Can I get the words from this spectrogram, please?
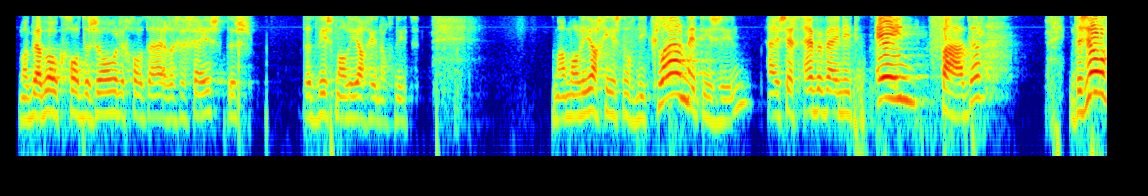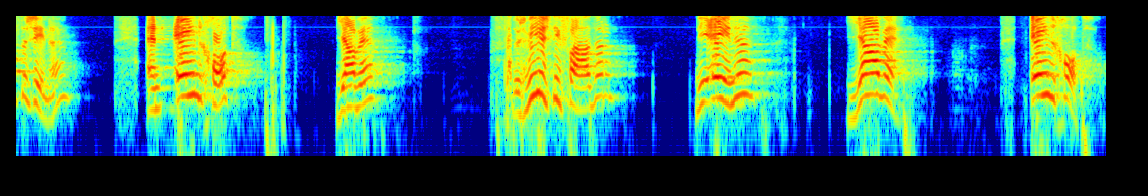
Maar we hebben ook God de Zoon en God de Heilige Geest, dus dat wist Malachi nog niet. Maar Malachi is nog niet klaar met die zin. Hij zegt, hebben wij niet één Vader? Dezelfde zin, hè? En één God, Yahweh. Dus wie is die Vader? Die ene, Yahweh. Eén God.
